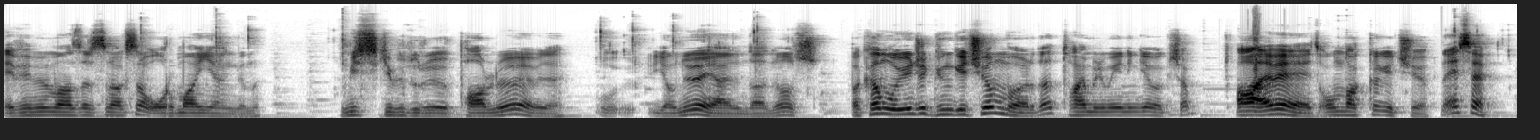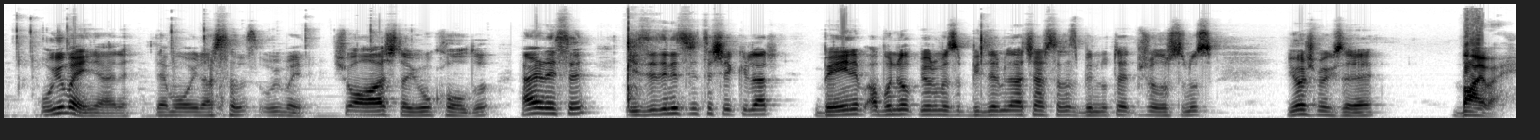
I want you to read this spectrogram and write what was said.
Evimin manzarasına baksana orman yangını. Mis gibi duruyor. Parlıyor ya bir de. Yanıyor yani daha ne olsun. Bakalım uyuyunca gün geçiyor mu bu arada? Time remaining'e bakacağım. Aa evet 10 dakika geçiyor. Neyse. Uyumayın yani. Demo oynarsanız uyumayın. Şu ağaç da yok oldu. Her neyse. izlediğiniz için teşekkürler. Beğenip abone olup yorum yazıp bildirimleri açarsanız beni mutlu etmiş olursunuz. Görüşmek üzere. Bay bay.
